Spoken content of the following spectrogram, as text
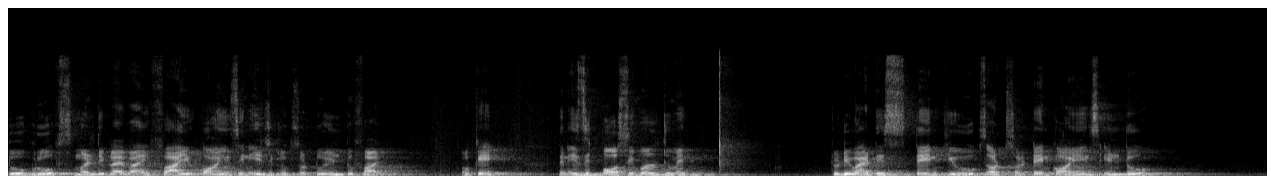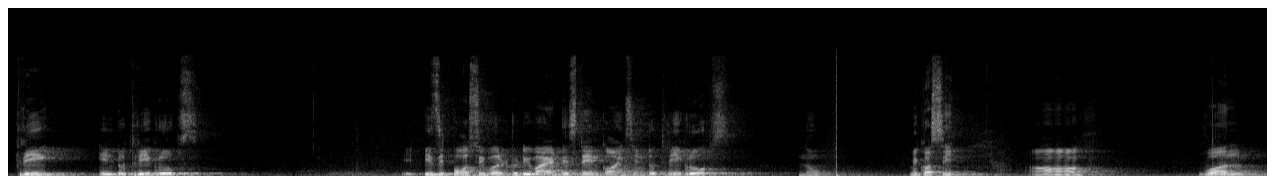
two groups multiply by 5 coins in each group. So 2 into 5 okay. Then is it possible to make to divide these 10 cubes or sorry 10 coins into 3 into 3 groups? Is it possible to divide these 10 coins into 3 groups? No. Because see uh, 1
